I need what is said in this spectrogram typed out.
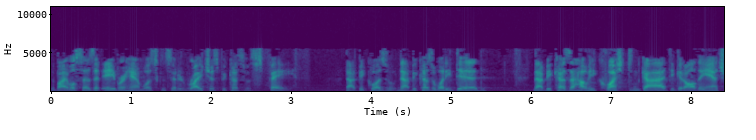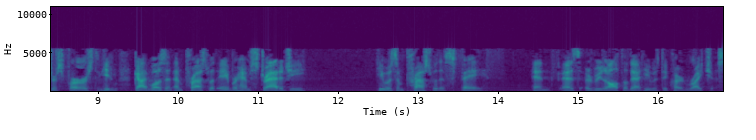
The Bible says that Abraham was considered righteous because of his faith. Not because, not because of what he did, not because of how he questioned God to get all the answers first. He, God wasn't impressed with Abraham's strategy. He was impressed with his faith. And as a result of that, he was declared righteous.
